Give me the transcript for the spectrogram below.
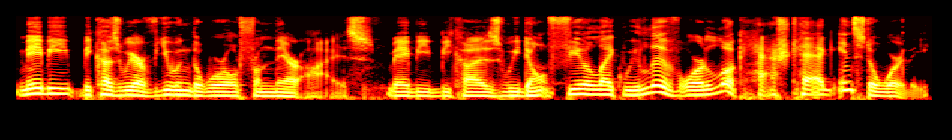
Maybe because we are viewing the world from their eyes. Maybe because we don't feel like we live or look hashtag insta-worthy.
